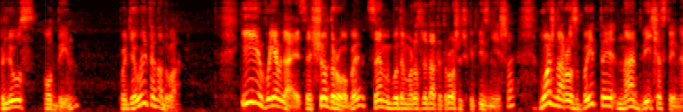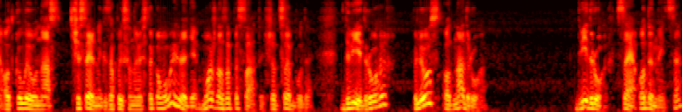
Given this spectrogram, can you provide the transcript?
плюс 1 поділити на 2. І виявляється, що дроби, це ми будемо розглядати трошечки пізніше, можна розбити на дві частини. От коли у нас чисельник записаний в такому вигляді, можна записати, що це буде 2 других плюс 1 друга. 2 других це одиниця.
